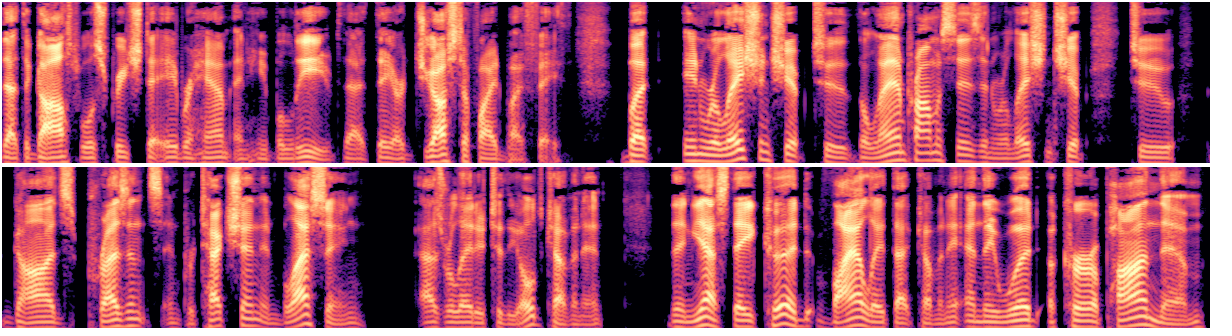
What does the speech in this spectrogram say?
that the gospel was preached to Abraham and he believed that they are justified by faith. But in relationship to the land promises, in relationship to God's presence and protection and blessing as related to the old covenant, then yes, they could violate that covenant and they would occur upon them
